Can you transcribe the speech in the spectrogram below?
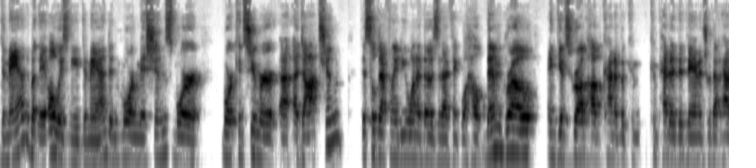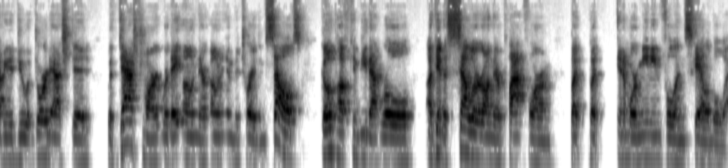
demand, but they always need demand and more missions, more more consumer uh, adoption this will definitely be one of those that I think will help them grow and gives Grubhub kind of a com- competitive advantage without having to do what DoorDash did with DashMart, where they own their own inventory themselves. GoPuff can be that role again, a seller on their platform, but but in a more meaningful and scalable way.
